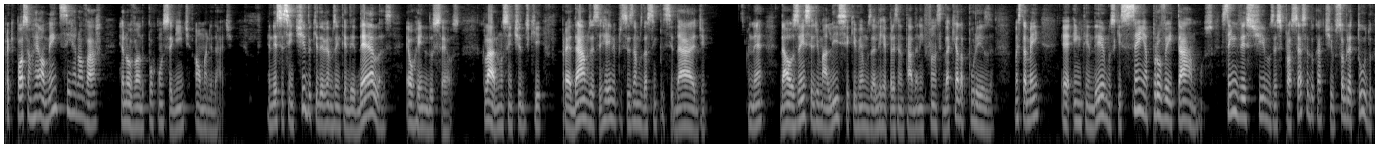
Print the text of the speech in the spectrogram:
para que possam realmente se renovar, renovando por conseguinte a humanidade. É nesse sentido que devemos entender delas é o reino dos céus. Claro, no sentido de que para darmos esse reino precisamos da simplicidade, né, da ausência de malícia que vemos ali representada na infância, daquela pureza, mas também é, entendermos que sem aproveitarmos, sem investirmos nesse processo educativo, sobretudo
